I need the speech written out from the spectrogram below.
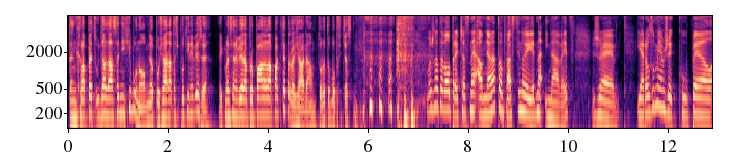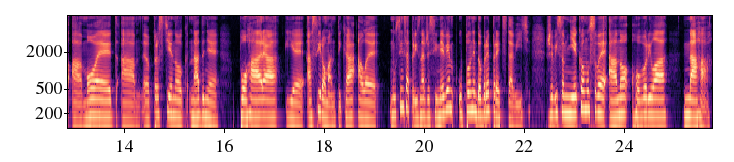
ten chlapec udělal zásadní chybu, no, měl požádat až po té nevěře. Jakmile se nevěra propálila, pak teprve žádám. Tohle to bylo předčasné. Možno to bolo predčasné, ale mňa na tom fascinuje jedna iná vec, že ja rozumiem, že kúpel a moed a e, prstienok na dne pohára je asi romantika, ale musím sa priznať, že si neviem úplne dobre predstaviť, že by som niekomu svoje áno hovorila naha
